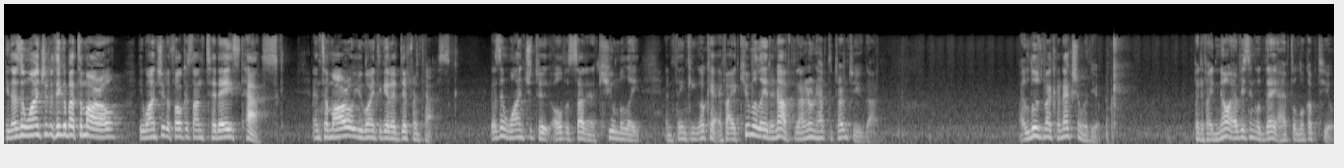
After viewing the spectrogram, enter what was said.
He doesn't want you to think about tomorrow. He wants you to focus on today's task. And tomorrow you're going to get a different task. He doesn't want you to all of a sudden accumulate and thinking, okay, if I accumulate enough, then I don't have to turn to you, God. I lose my connection with you. But if I know every single day I have to look up to you,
